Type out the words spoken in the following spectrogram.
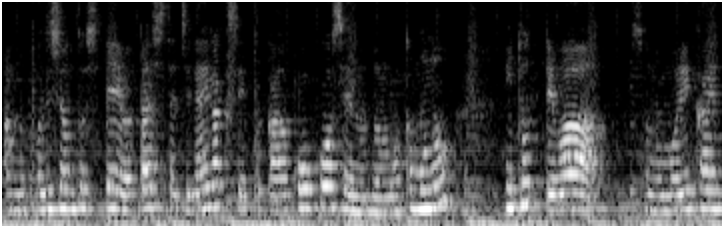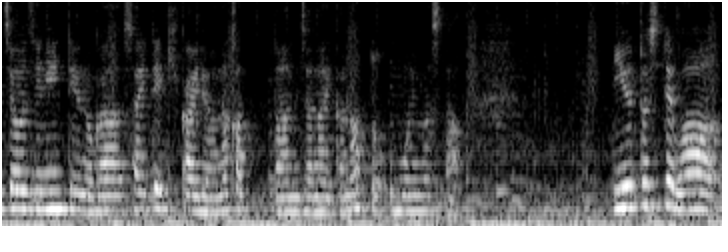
あのポジションとして私たち大学生とか高校生などの若者にとってはその森会長辞任っていうのが最適解ではなかったんじゃないかなと思いました。理由としては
